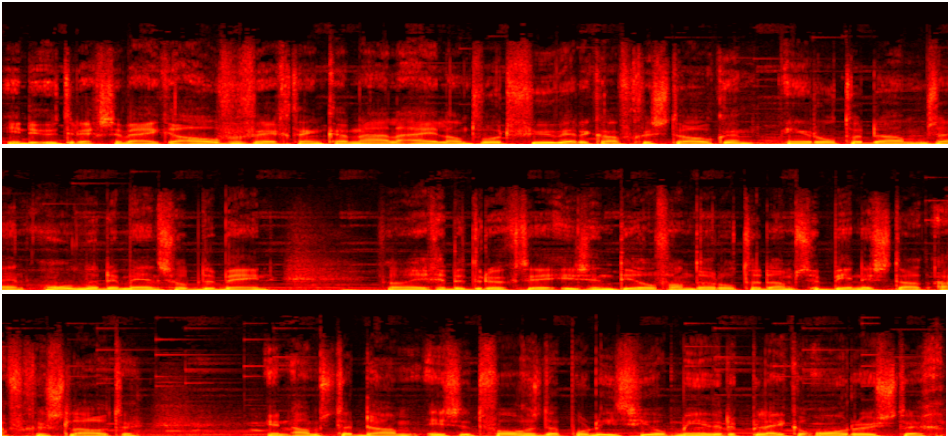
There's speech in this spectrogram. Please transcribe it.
In de Utrechtse wijken Overvecht en Kanaleneiland wordt vuurwerk afgestoken. In Rotterdam zijn honderden mensen op de been. Vanwege de drukte is een deel van de Rotterdamse binnenstad afgesloten. In Amsterdam is het volgens de politie op meerdere plekken onrustig.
